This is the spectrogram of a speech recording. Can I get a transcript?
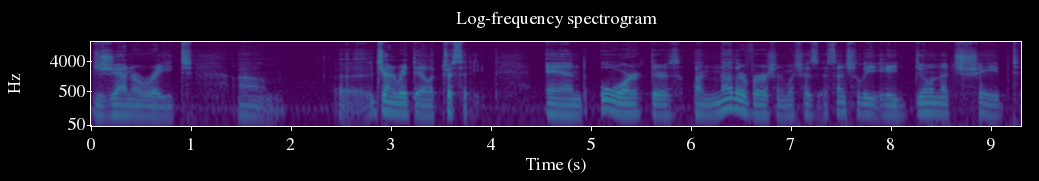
generate um, uh, generate the electricity. And or there's another version which is essentially a donut shaped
